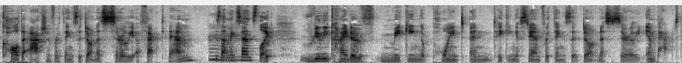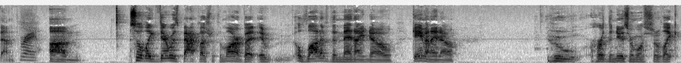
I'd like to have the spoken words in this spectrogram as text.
call to action for things that don't necessarily affect them. Does that make Mhm. sense? Like really kind of making a point and taking a stand for things that don't necessarily impact them. Right. Um, so like there was backlash with Lamar, but it, a lot of the men I know, gay men I know, who heard the news were more sort of like,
